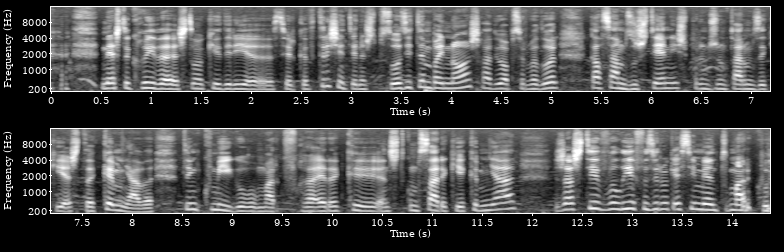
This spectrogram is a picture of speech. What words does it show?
nesta corrida estão aqui, eu diria, cerca de 3 centenas de pessoas e também nós, Rádio Observador, calçámos os ténis para nos juntarmos aqui a esta caminhada. Tenho comigo o Marco Ferreira, que antes de começar aqui a caminhar, já esteve ali a fazer o aquecimento. Marco,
